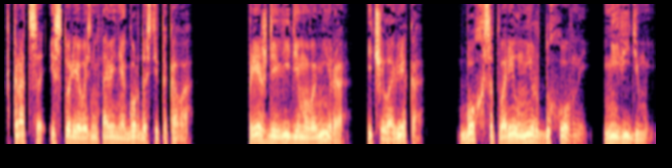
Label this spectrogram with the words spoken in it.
Вкратце, история возникновения гордости такова. Прежде видимого мира и человека Бог сотворил мир духовный, невидимый,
